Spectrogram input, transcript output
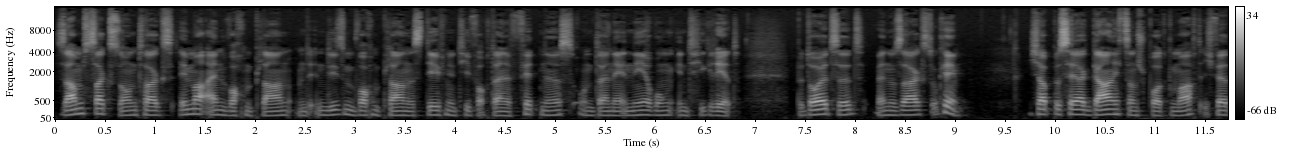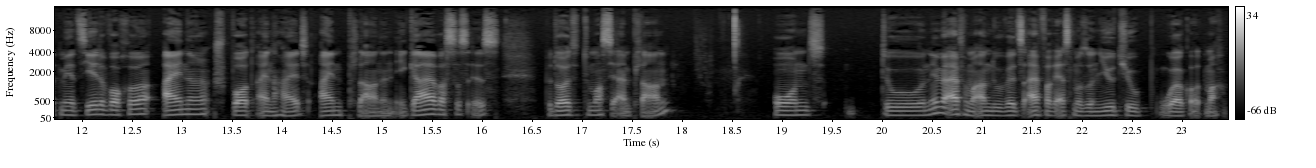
samstags, sonntags immer einen Wochenplan und in diesem Wochenplan ist definitiv auch deine Fitness und deine Ernährung integriert. Bedeutet, wenn du sagst, okay, ich habe bisher gar nichts an Sport gemacht, ich werde mir jetzt jede Woche eine Sporteinheit einplanen, egal was das ist, bedeutet, du machst dir einen Plan und du, nehmen wir einfach mal an, du willst einfach erstmal so ein YouTube-Workout machen.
